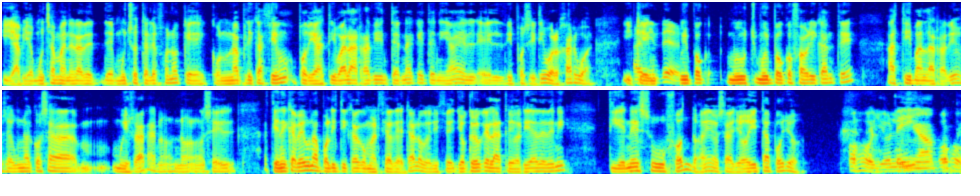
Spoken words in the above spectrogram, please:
Y había muchas maneras de, de muchos teléfonos que con una aplicación podías activar la radio interna que tenía el, el dispositivo, el hardware. Y que muy, poco, muy, muy pocos fabricantes activan la radio. O sea, es una cosa muy rara, ¿no? No, no sé. Tiene que haber una política comercial detrás, lo que dice. Yo creo que la teoría de Denis tiene su fondo, ¿eh? O sea, yo ahí te apoyo. Ojo, yo leí, ojo,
